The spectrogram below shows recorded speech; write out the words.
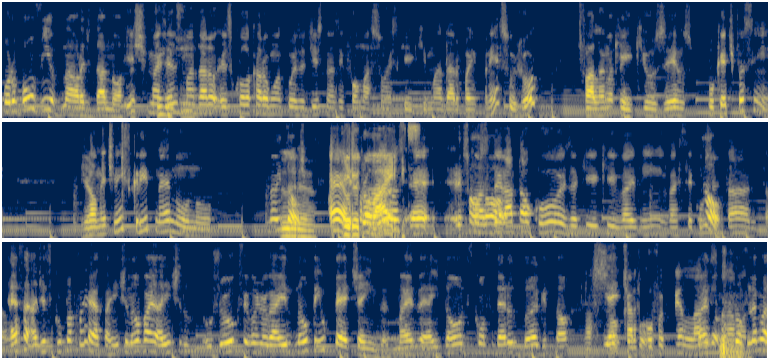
foram bonzinhos na hora de dar nota. Ixi, mas eles Entendi. mandaram, eles colocaram alguma coisa disso nas informações que, que mandaram pra imprensa o jogo? Falando Como que, assim? que os erros. Porque, tipo assim, geralmente vem escrito, né? No. no... Não, então, É, Period os problemas Lights. é, eles falaram, ó, considerar tal coisa que, que vai vir, vai ser consertado e tal. Essa, a desculpa foi essa. A gente não vai. A gente, o jogo que vocês vão jogar aí não tem o patch ainda. Mas é, então desconsidera os bugs e tal. Nossa, e aí, o cara tipo, ficou foi pelado Mas o problema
